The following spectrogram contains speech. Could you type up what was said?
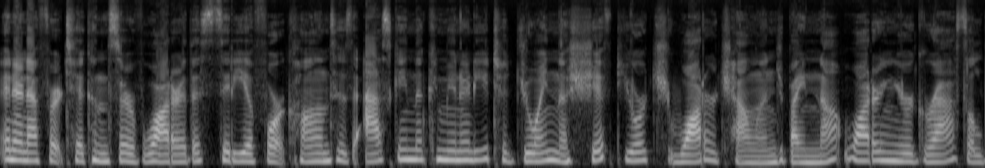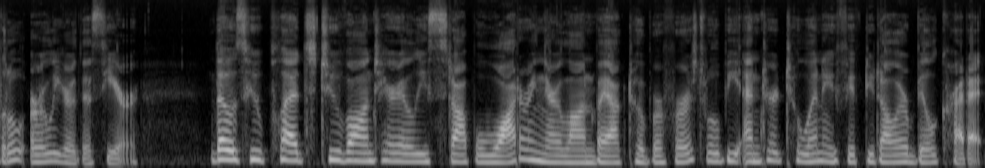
In an effort to conserve water, the city of Fort Collins is asking the community to join the Shift Your Water Challenge by not watering your grass a little earlier this year. Those who pledge to voluntarily stop watering their lawn by October 1st will be entered to win a $50 bill credit.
